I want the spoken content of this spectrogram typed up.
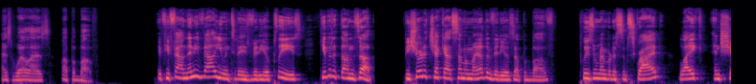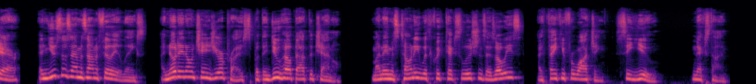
as well as up above. If you found any value in today's video, please give it a thumbs up. Be sure to check out some of my other videos up above. Please remember to subscribe, like, and share, and use those Amazon affiliate links. I know they don't change your price, but they do help out the channel. My name is Tony with Quik Tech Solutions. As always, I thank you for watching. See you next time.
